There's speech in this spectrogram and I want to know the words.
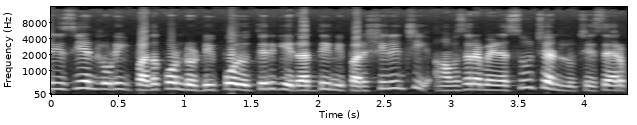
రీజియన్లోని పదకొండు డిపోలు తిరిగి రద్దీని పరిశీలించి అవసరమైన సూచనలు చేశారు.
